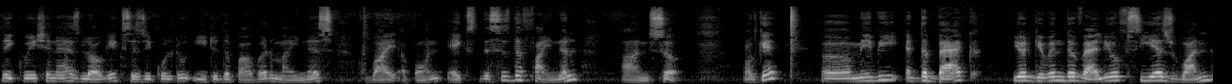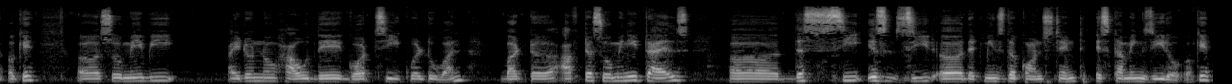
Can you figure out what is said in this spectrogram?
the equation as log x is equal to e to the power minus y upon x. This is the final answer. Okay? Uh, maybe at the back you're given the value of c as 1 okay? Uh, so maybe I don't know how they got c equal to 1 but uh, after so many trials uh, this c is zero uh, that means the constant is coming zero. Okay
